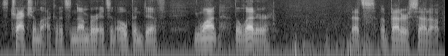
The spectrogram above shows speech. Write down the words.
it's a traction lock. If it's a number, it's an open diff. You want the letter, that's a better setup.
